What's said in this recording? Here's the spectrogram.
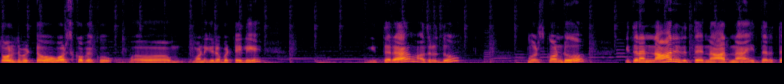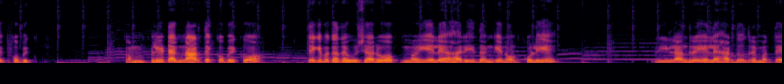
ತೊಳೆದ್ಬಿಟ್ಟು ಒರೆಸ್ಕೋಬೇಕು ಒಣಗಿರೋ ಬಟ್ಟೆಯಲ್ಲಿ ಈ ಥರ ಅದರದ್ದು ಒರೆಸ್ಕೊಂಡು ಈ ಥರ ನಾರಿರುತ್ತೆ ನಾರನ್ನ ಈ ಥರ ತೆಕ್ಕೋಬೇಕು. ಕಂಪ್ಲೀಟಾಗಿ ನಾರು ತೆಕ್ಕೋಬೇಕು. ತೆಗಿಬೇಕಾದ್ರೆ ಹುಷಾರು ಎಲೆ ಹರಿದಂಗೆ ನೋಡ್ಕೊಳ್ಳಿ. ಇಲ್ಲಾಂದರೆ ಎಲೆ ಹರಿದೋದ್ರೆ ಮತ್ತೆ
